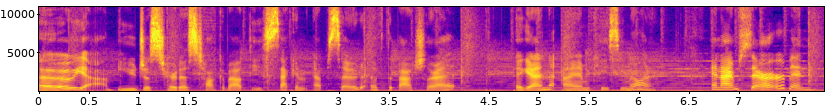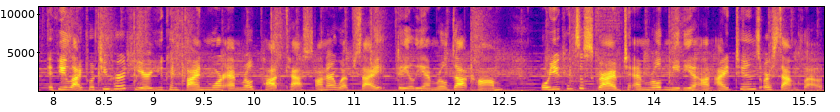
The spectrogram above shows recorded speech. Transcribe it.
Oh, yeah. You just heard us talk about the second episode of The Bachelorette. Again, I am Casey Miller. And I'm Sarah Urban. If you liked what you heard here, you can find more Emerald podcasts on our website, dailyemerald.com, or you can subscribe to Emerald Media on iTunes or SoundCloud.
